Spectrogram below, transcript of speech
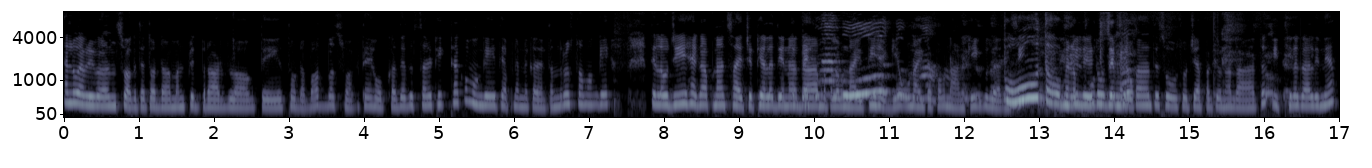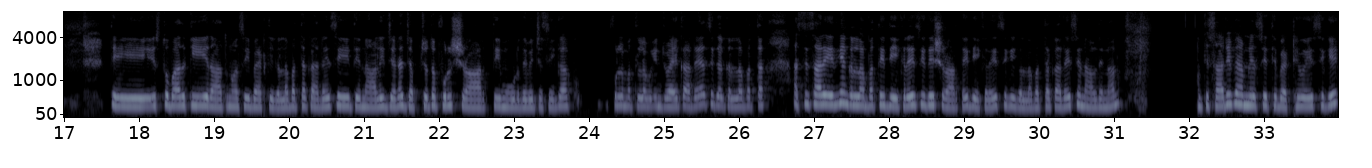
Hello everyone ਸਵਾਗਤ ਹੈ ਤੁਹਾਡਾ ਮਨਪ੍ਰੀਤ ਬਰਾੜ ਵਲੌਗ ਤੇ ਤੁਹਾਡਾ ਬਹੁਤ-ਬਹੁਤ ਸਵਾਗਤ ਹੈ ਹੋਪ ਕਰਦੇ ਹਾਂ ਤੁਸੀਂ ਸਾਰੇ ਠੀਕ ਠਾਕ ਹੋਵੋਗੇ ਤੇ ਆਪਣੇ ਆਪਣੇ ਘਰਾਂ ਤੰਦਰੁਸਤ ਹੋਵੋਗੇ ਤੇ ਲਓ ਜੀ ਇਹ ਹੈਗਾ ਆਪਣਾ ਸਾਈ ਚਿੱਠੀ ਵਾਲੇ ਦਿਨ ਦਾ ਮਤਲਬ ਨਾਈਟ ਹੀ ਹੈਗੀ ਆ ਉਹ ਨਾਈਟ ਆਪਾਂ ਨਾਨਕੇ ਹੀ ਗੁਜ਼ਾਰੀ ਸੀ ਉਹ ਤੋਂ ਕਿਉਂਕਿ ਮਿਲੋ ਲੇਟ ਹੋ ਪੁੱਤ ਗਏ ਸੇ ਸੀ ਮਿਲੋ ਆਪਾਂ ਤੇ ਸੋ ਸੋਚਿਆ ਆਪਾਂ ਕਿ ਉਹਨਾਂ ਰਾਤ ਇੱਥੇ ਲਗਾ ਲੈਂਦੇ ਆ ਤੇ ਇਸ ਤੋਂ ਬਾਅਦ ਕੀ ਰਾਤ ਨੂੰ ਅਸੀਂ ਬੈਠ ਕੇ ਗੱਲਾਂ ਬਾਤਾਂ ਕਰ ਰਹੇ ਸੀ ਤੇ ਨਾਲ ਹੀ ਜਿਹੜਾ ਜਪਚੋ ਤਾਂ ਫੁੱਲ ਸ਼ਰਾਰਤੀ ਮੂਡ ਦੇ ਵਿੱਚ ਸੀਗਾ ਫੁੱਲ ਮਤਲਬ ਇੰਜੋਏ ਕਰ ਰਿਹਾ ਸੀਗਾ ਗੱਲਾਂ ਬਾਤਾਂ, ਅਸੀਂ ਸਾਰੇ ਇਹਦੀਆਂ ਗੱਲਾਂ ਬਾਤਾਂ ਹੀ ਦੇਖ ਰਹੇ ਸੀ ਤੇ ਸ਼ਰਾਰਤਾਂ ਹੀ ਦੇਖ ਰਹੇ ਸੀਗੇ, ਗੱਲਾਂ ਬਾਤਾਂ ਕਰ ਰਹੇ ਸੀ ਨਾਲ ਦੇ ਨਾਲ। ਤੇ ਸਾਰੀ ਫੈਮਿਲੀ ਅਸੀਂ ਇੱਥੇ ਬੈਠੇ ਹੋਏ ਸੀਗੇ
